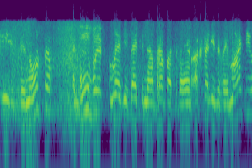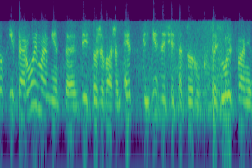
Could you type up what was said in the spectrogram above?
слизистые носа, губы. Мы обязательно обрабатываем оксалиновой мазью. И второй момент э, здесь тоже важен – это следить за чистотой рук. То есть мы с вами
